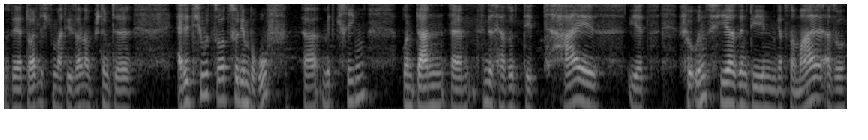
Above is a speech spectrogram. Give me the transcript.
sehr deutlich gemacht, die sollen auch bestimmte Attitude so zu dem Beruf äh, mitkriegen. Und dann ähm, sind es ja so Details jetzt. Für uns hier sind die ganz normal. Also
